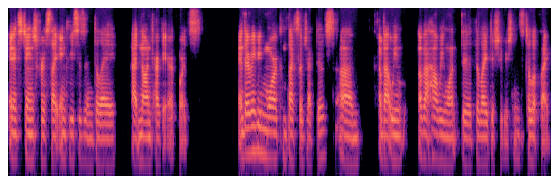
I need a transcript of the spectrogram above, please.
in exchange for slight increases in delay at non-target airports. And there may be more complex objectives um, about, we, about how we want the delay distributions to look like.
